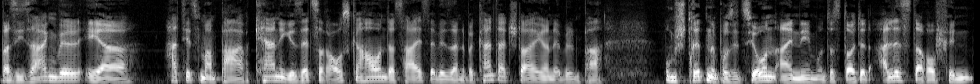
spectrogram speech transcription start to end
was ich sagen will, er hat jetzt mal ein paar kernige Sätze rausgehauen. Das heißt, er will seine Bekanntheit steigern, er will ein paar umstrittene Positionen einnehmen und das deutet alles darauf hin,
